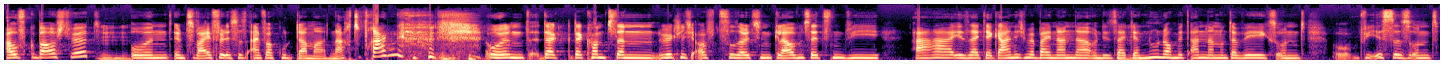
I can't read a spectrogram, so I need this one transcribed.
aufgebauscht wird. Mhm. Und im Zweifel ist es einfach gut, da mal nachzufragen. und da, da kommt es dann wirklich oft zu solchen Glaubenssätzen wie, ah, ihr seid ja gar nicht mehr beieinander und ihr seid mhm. ja nur noch mit anderen unterwegs und oh, wie ist es? Und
